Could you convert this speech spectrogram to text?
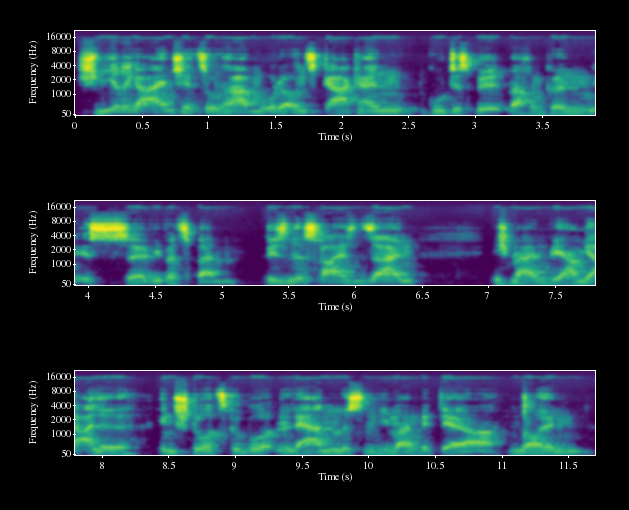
schwierige Einschätzung haben oder uns gar kein gutes Bild machen können, ist, wie wird es beim Businessreisen sein? Ich meine, wir haben ja alle in Sturzgeburten lernen müssen, wie man mit der neuen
